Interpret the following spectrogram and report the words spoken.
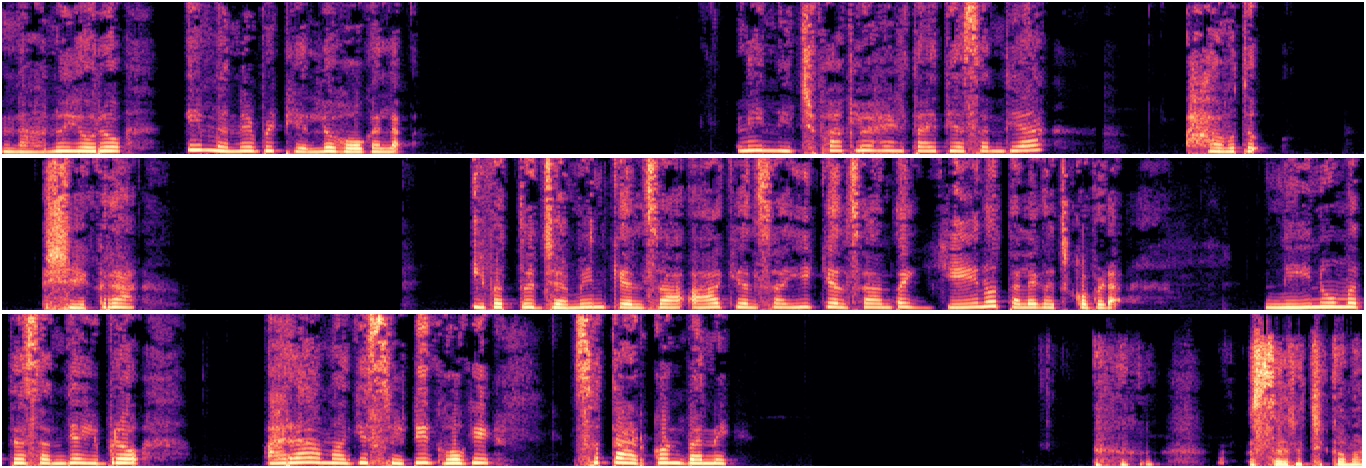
ನಾನು ಇವರು ಈ ಮನೆ ಬಿಟ್ಟು ಎಲ್ಲೂ ಹೋಗಲ್ಲ. ನೀನ್ ನಿಜವಾಗ್ಲೂ ಹೇಳ್ತಾ ಇದೀಯ ಸಂಧ್ಯಾ? ಹೌದು. ಶೇಖರ ಇವತ್ತು ಜಮೀನ್ ಕೆಲ್ಸ ಆ ಕೆಲಸ ಈ ಕೆಲ್ಸ ಅಂತ ಏನೂ ತಲೆಗೆ ಹಚ್ಕೋಬೇಡ ನೀನು ಮತ್ತೆ ಸಂಧ್ಯಾ ಇಬ್ರು ಆರಾಮಾಗಿ ಸಿಟಿಗೆ ಹೋಗಿ ಸುತ್ತಾಡ್ಕೊಂಡ್ ಬನ್ನಿ. ಸರಿ ಚಿಕ್ಕಮ್ಮ.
